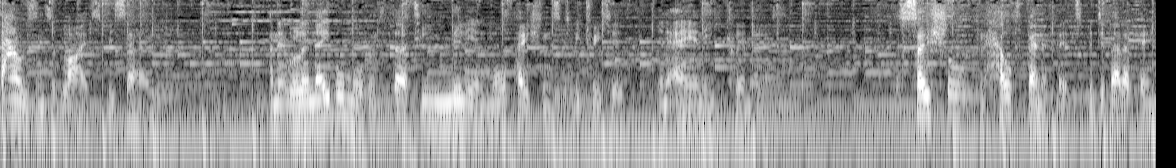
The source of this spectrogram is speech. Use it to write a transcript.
thousands of lives to be saved and it will enable more than 13 million more patients to be treated in A&E clinics. The social and health benefits for developing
